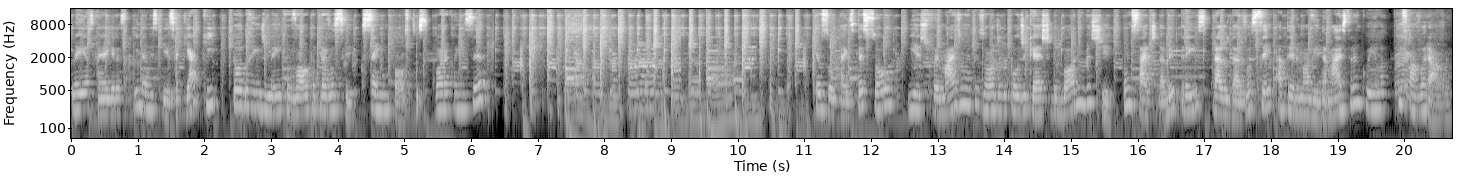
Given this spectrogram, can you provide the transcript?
leia as regras e não esqueça que aqui todo rendimento volta para você, sem impostos. Bora conhecer? Eu sou Thais Pessoa e este foi mais um episódio do podcast do Bora Investir, um site da B3 para ajudar você a ter uma vida mais tranquila e favorável.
